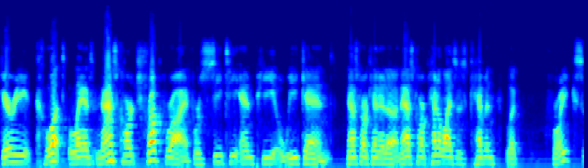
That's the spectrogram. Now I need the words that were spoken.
Gary Klutt lands NASCAR truck ride for CTMP weekend. NASCAR Canada. NASCAR penalizes Kevin Lacroix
